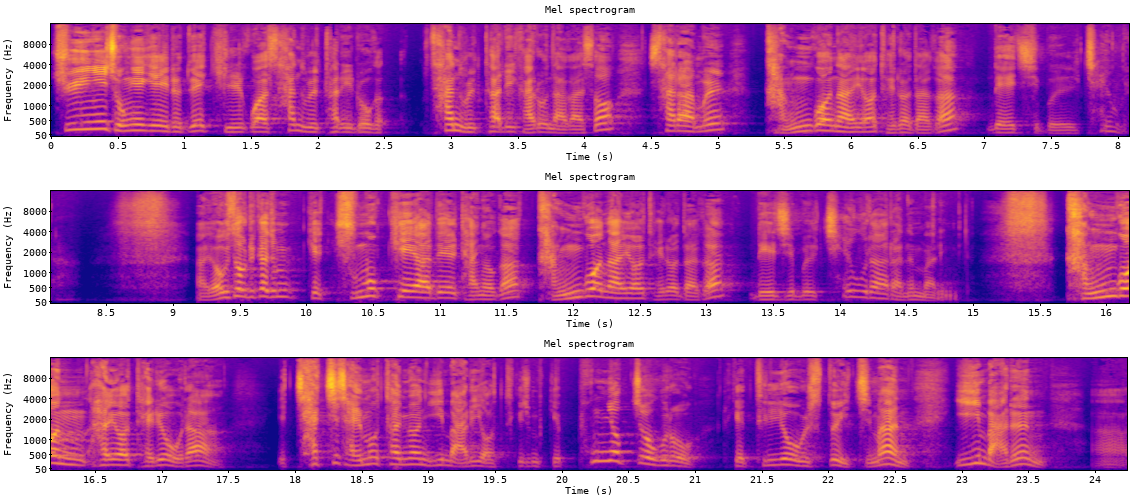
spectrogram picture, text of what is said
주인이 종에게 이르되 길과 산 울타리로 산 울타리 가로 나가서 사람을 강권하여 데려다가 내 집을 채우라. 아, 여기서 우리가 좀 주목해야 될 단어가 강권하여 데려다가 내 집을 채우라라는 말입니다. 강권하여 데려오라. 자칫 잘못하면 이 말이 어떻게 좀 이렇게 폭력적으로 이렇게 들려올 수도 있지만 이 말은 아,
